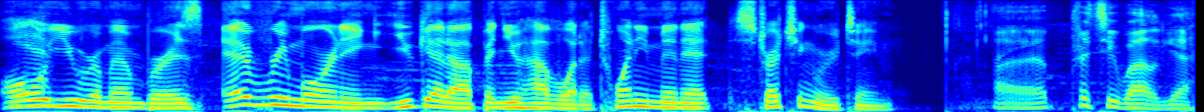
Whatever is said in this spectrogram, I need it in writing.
all Yeah. you remember is every morning you get up and you have what a 20 minute stretching routine. Uh, pretty well, yeah.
